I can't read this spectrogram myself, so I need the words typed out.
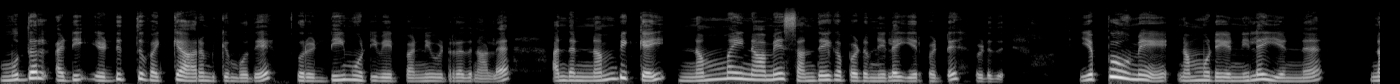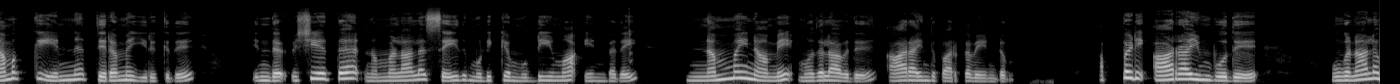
முதல் அடி எடுத்து வைக்க ஆரம்பிக்கும்போதே, ஒரு டிமோட்டிவேட் பண்ணி விடுறதுனால, அந்த நம்பிக்கை நம்மை நாமே சந்தேகப்படும் நிலை ஏற்பட்டு விடுது. எப்பவுமே நம்முடைய நிலை என்ன? நமக்கு என்ன திறமை இருக்குது? இந்த விஷயத்த நம்மளால செய்து முடிக்க முடியுமா என்பதை நம்மை நாமே முதலாவது ஆராய்ந்து பார்க்க வேண்டும். அப்படி ஆராயும்போது, உங்களால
